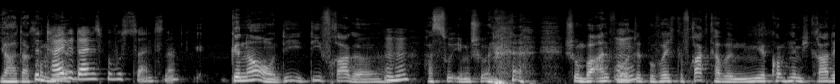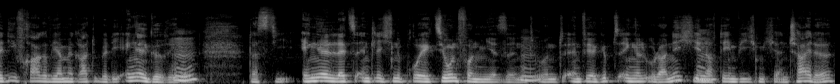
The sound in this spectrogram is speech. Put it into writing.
Ja, da sind Teile deines Bewusstseins, ne? Genau, die, die Frage mhm. hast du eben schon, schon beantwortet, mhm. bevor ich gefragt habe. Mir kommt nämlich gerade die Frage, wir haben ja gerade über die Engel geredet. Mhm dass die Engel letztendlich eine Projektion von mir sind. Mhm. Und entweder gibt es Engel oder nicht, je mhm. nachdem, wie ich mich entscheide,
